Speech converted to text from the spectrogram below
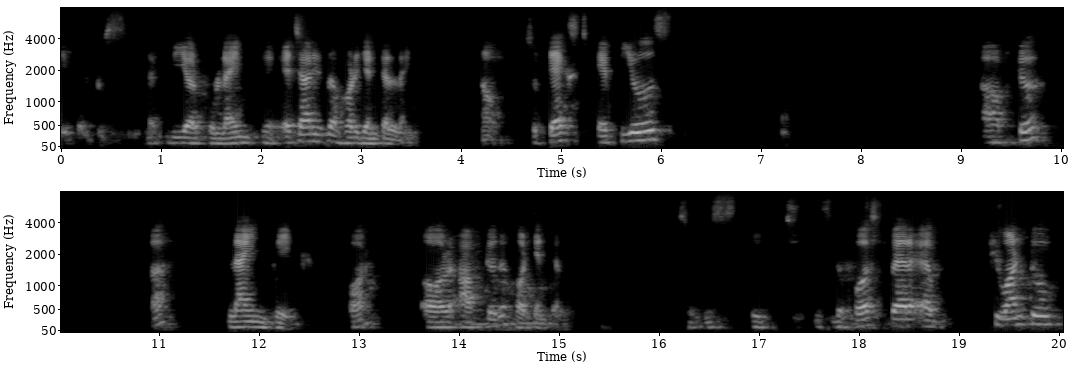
able to see that BR for line. HR is the horizontal line. Now, so text appears after a line break or or after the horizontal. So this is the first pair. Uh, if you want to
